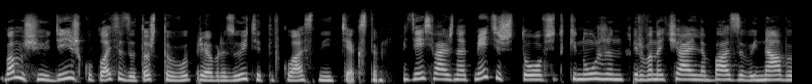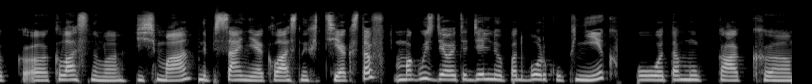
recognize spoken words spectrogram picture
вам еще и денежку платят за то, что вы преобразуете это в классные тексты. Здесь важно отметить, что все-таки нужен первоначально базовый навык э, классного письма, написания классных текстов. Могу сделать отдельную подборку книг по тому, как э,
